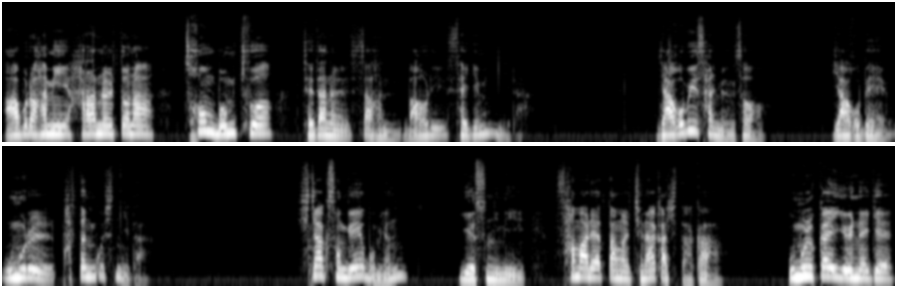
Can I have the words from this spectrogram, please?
아브라함이 하란을 떠나 처음 멈추어 재단을 쌓은 마을이 세겜입니다. 야곱이 살면서 야곱의 우물을 팠던 곳입니다. 신약 성경에 보면 예수님이 사마리아 땅을 지나가시다가 우물가의 여인에게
